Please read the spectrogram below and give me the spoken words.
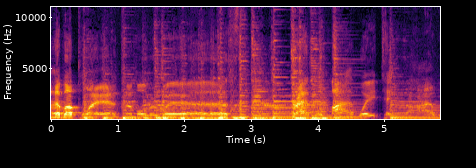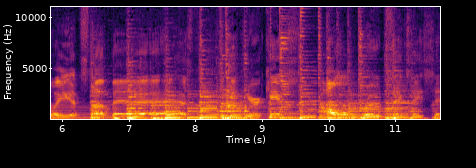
ever plan motor west, travel my way, take the highway, it's the best. Get your kicks on Route 66.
